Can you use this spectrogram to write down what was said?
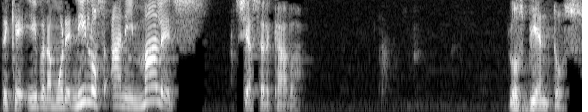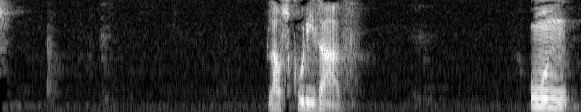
de que iban a morir. Ni los animales se acercaban. Los vientos la oscuridad, un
